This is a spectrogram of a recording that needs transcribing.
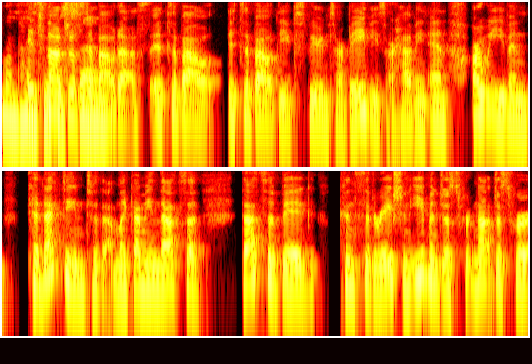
100%. it's not just about us it's about it's about the experience our babies are having and are we even connecting to them like i mean that's a that's a big consideration even just for not just for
